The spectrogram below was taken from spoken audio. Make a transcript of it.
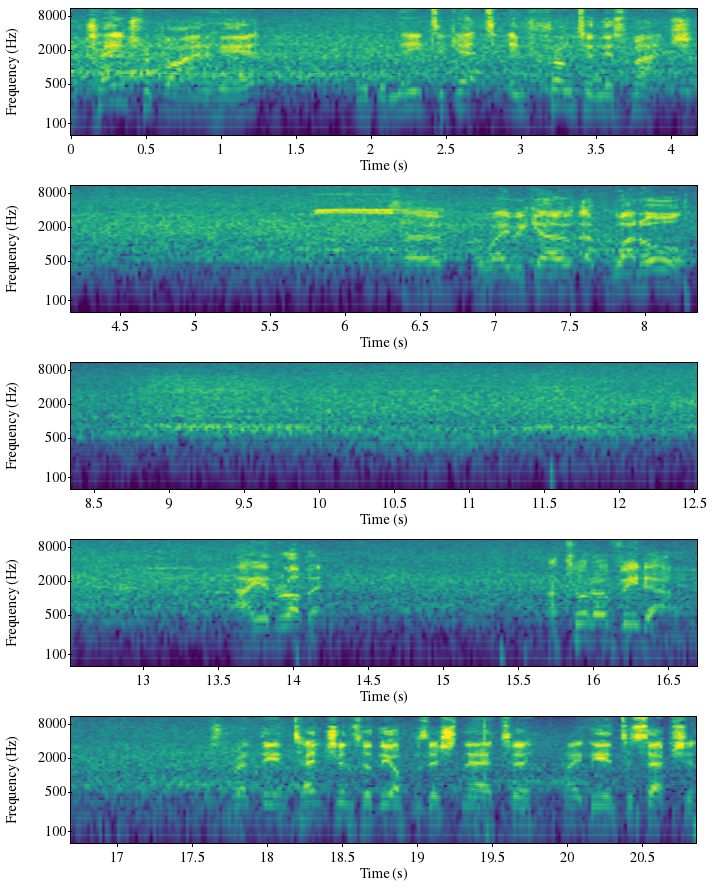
A change for Bayern here, with the need to get in front in this match. So away we go at one all. Arjen Robben. Arturo Vidal. Just read the intentions of the opposition there to make the interception.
